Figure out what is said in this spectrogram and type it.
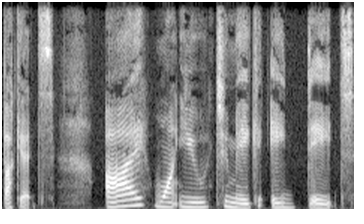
bucket, I want you to make a date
